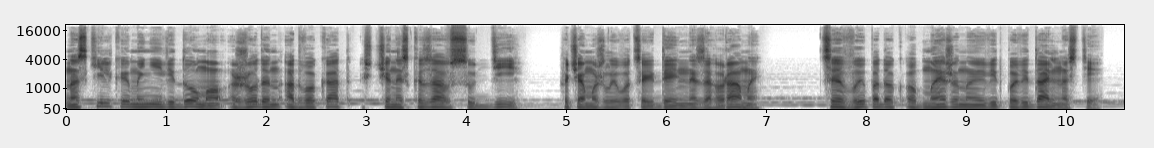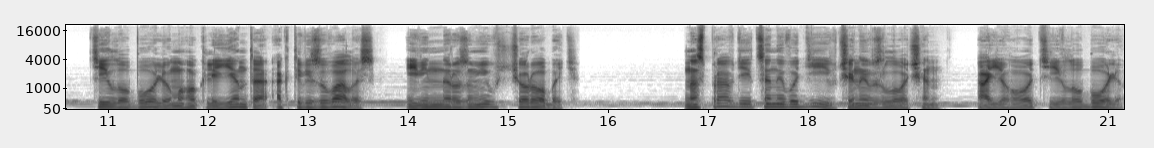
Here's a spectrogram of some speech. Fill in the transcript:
Наскільки мені відомо, жоден адвокат ще не сказав судді хоча, можливо, цей день не за горами, це випадок обмеженої відповідальності, тіло болю мого клієнта активізувалось, і він не розумів, що робить. Насправді це не водій вчинив злочин, а його тіло болю.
